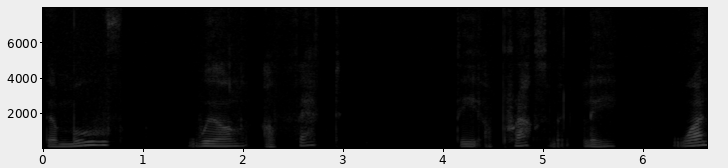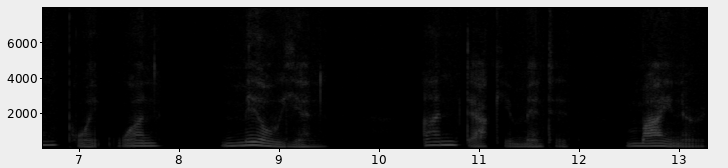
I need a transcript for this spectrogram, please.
The move will affect the approximately 1.1 million undocumented minors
